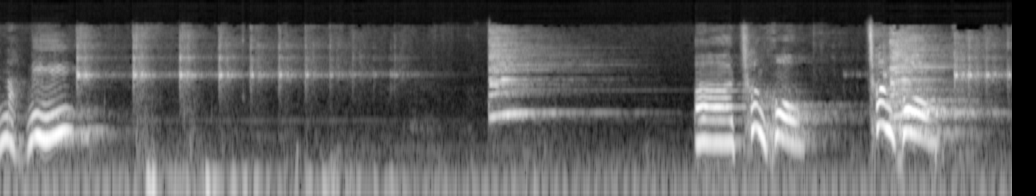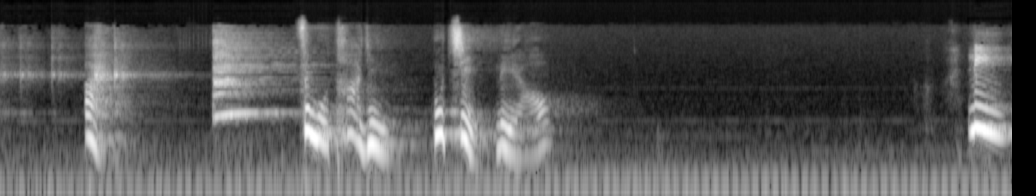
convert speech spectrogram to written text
哪里？呃，陈红，陈红，哎，怎么他也不见了？李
